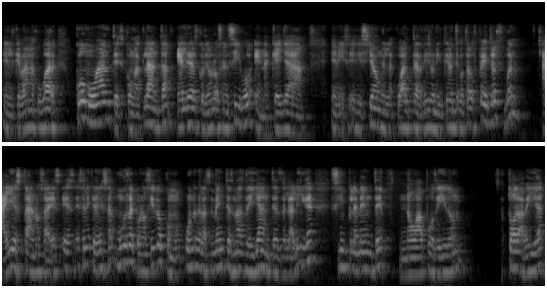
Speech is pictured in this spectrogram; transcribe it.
en el que van a jugar, como antes con Atlanta. Él era el coordinador ofensivo en aquella edición en la cual perdieron increíblemente contra los Patriots. Bueno, ahí está, ¿no? O sea, es, es, es el que muy reconocido como una de las mentes más brillantes de la liga. Simplemente no ha podido todavía,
